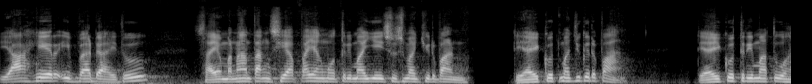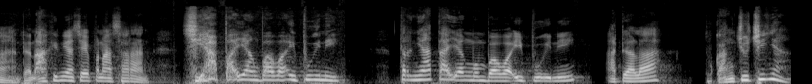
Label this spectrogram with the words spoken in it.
Di akhir ibadah itu saya menantang siapa yang mau terima Yesus maju ke depan. Dia ikut maju ke depan. Dia ikut terima Tuhan. Dan akhirnya saya penasaran, siapa yang bawa ibu ini? Ternyata yang membawa ibu ini adalah tukang cucinya.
